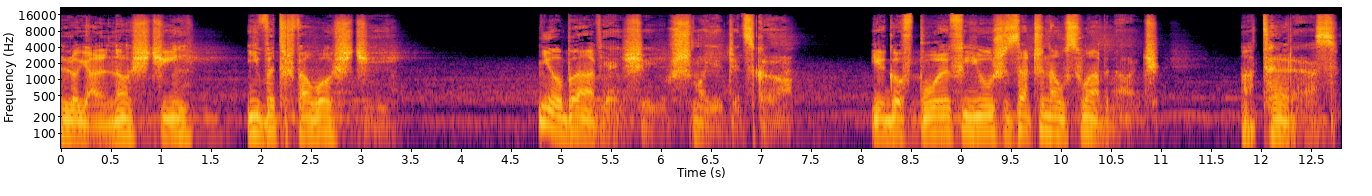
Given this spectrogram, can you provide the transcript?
lojalności i wytrwałości. Nie obawiaj się już, moje dziecko. Jego wpływ już zaczynał słabnąć. A teraz,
